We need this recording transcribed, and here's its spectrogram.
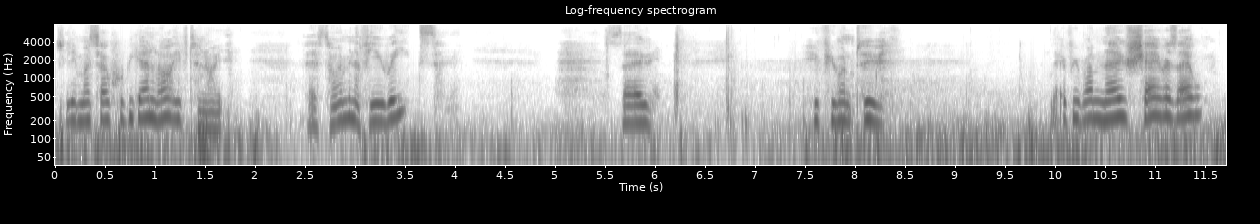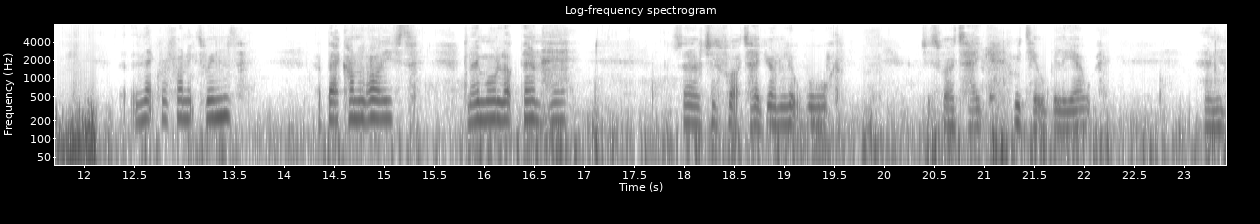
Jilly and myself will be going live tonight. First time in a few weeks. So, if you want to everyone know, share us out that the Necrophonic twins are back on lives. No more lockdown here. So I just thought I'd take you on a little walk. Just thought I'd take my till Billy out and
